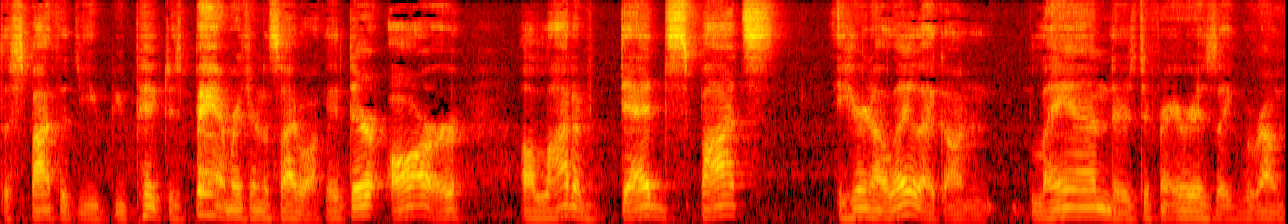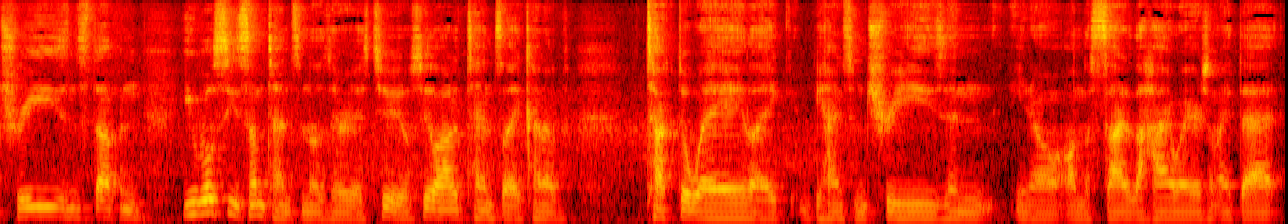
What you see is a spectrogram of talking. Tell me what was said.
the spot that you, you picked is bam right there on the sidewalk. Like, there are a lot of dead spots here in LA, like on land, there's different areas like around trees and stuff, and you will see some tents in those areas too. You'll see a lot of tents like kind of tucked away, like behind some trees and you know on the side of the highway or something like that.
